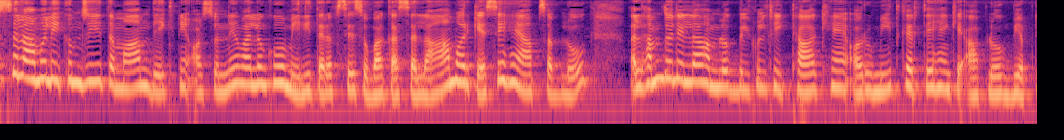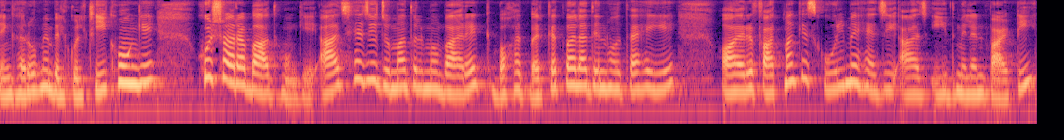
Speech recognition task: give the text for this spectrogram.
वालेकुम जी, तमाम देखने और सुनने वालों को मेरी तरफ़ से सुबह का सलाम। और कैसे हैं आप सब लोग? अल्हम्दुलिल्लाह, हम लोग बिल्कुल ठीक ठाक हैं और उम्मीद करते हैं कि आप लोग भी अपने घरों में बिल्कुल ठीक होंगे खुश और आबाद होंगे। आज है जी मुबारक, बहुत बरकत वाला दिन होता है ये। और फातिमा के स्कूल में है जी आज ईद मिलन पार्टी,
